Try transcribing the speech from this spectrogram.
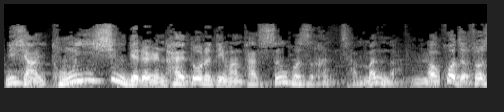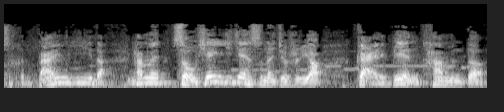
你想同一性别的人太多的地方，他生活是很沉闷的，呃，或者说是很单一的。他们首先一件事呢，就是要。改变他们的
